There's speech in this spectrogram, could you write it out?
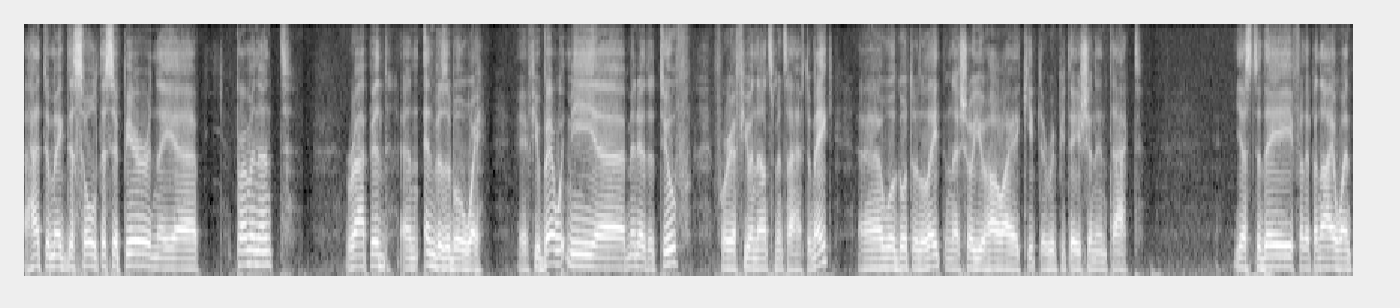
I had to make this hole disappear in a uh, permanent, rapid and invisible way. If you bear with me a minute or two for a few announcements I have to make, uh, we'll go to the lathe and I'll show you how I keep the reputation intact. Yesterday, Philippe and I went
